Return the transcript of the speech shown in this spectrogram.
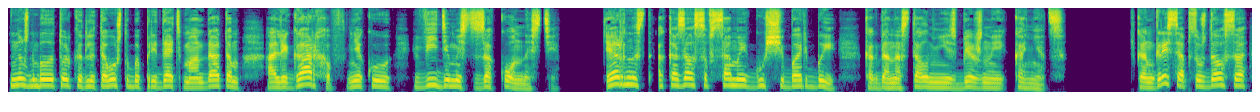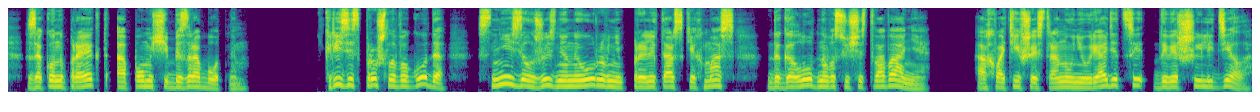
нужно было только для того, чтобы придать мандатам олигархов некую видимость законности. Эрнест оказался в самой гуще борьбы, когда настал неизбежный конец. В Конгрессе обсуждался законопроект о помощи безработным. Кризис прошлого года снизил жизненный уровень пролетарских масс до голодного существования, а охватившие страну неурядицы довершили дело.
